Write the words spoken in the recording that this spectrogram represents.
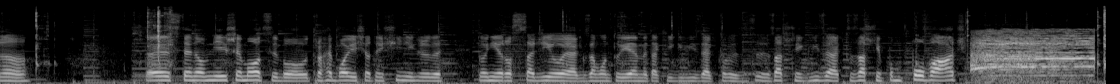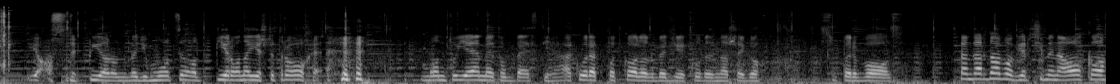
No. To jest ten o mniejsze mocy, bo trochę boję się o ten silnik, żeby go nie rozsadziło jak zamontujemy taki gwizdek. To zacznie gwizdek, to zacznie pompować. Jasny pieron, będzie mocy od pierona jeszcze trochę. Montujemy tą bestię. Akurat pod kolor będzie kurde naszego super wozu. Standardowo wiercimy na oko.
